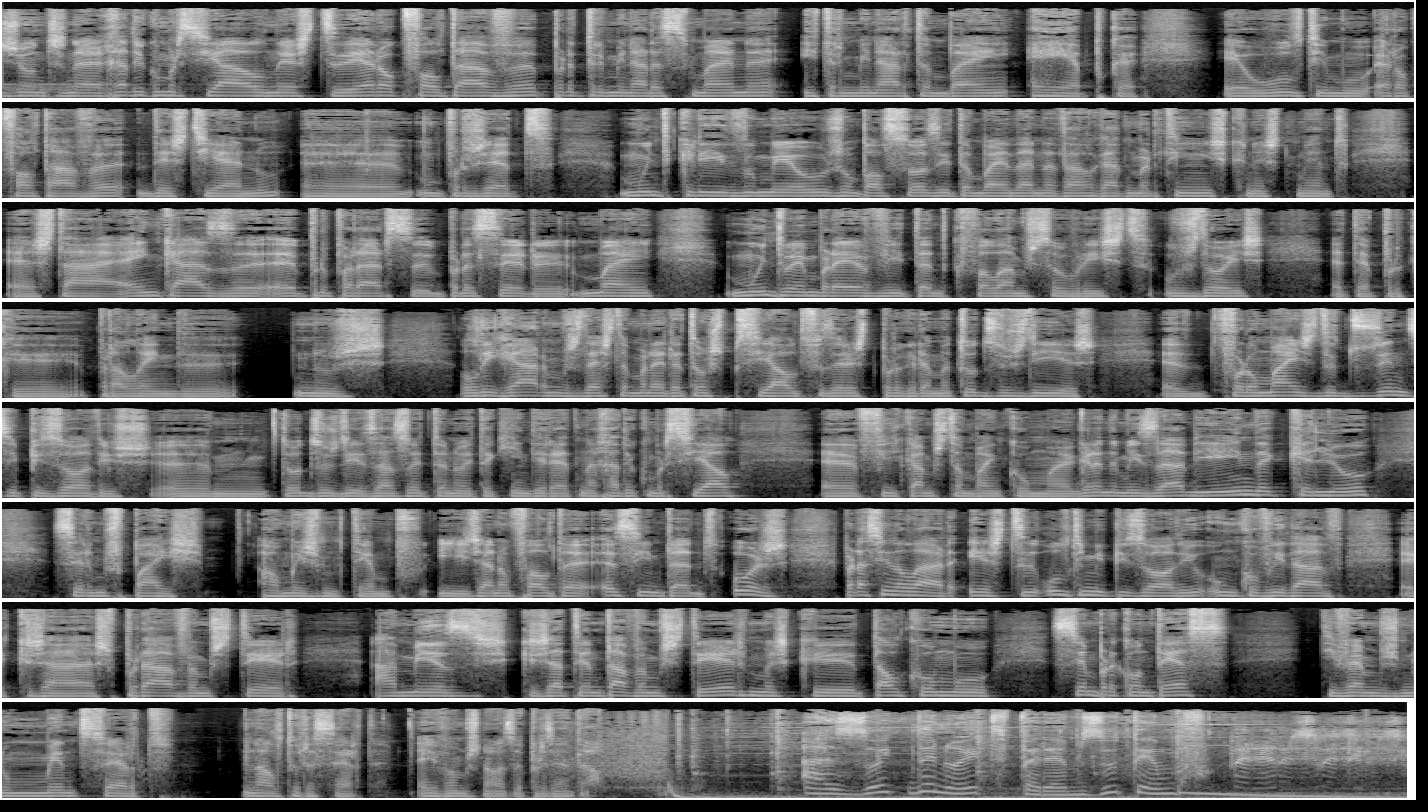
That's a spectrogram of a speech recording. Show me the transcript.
Juntos na Rádio Comercial, neste Era o que Faltava, para terminar a semana e terminar também a época. É o último Era o que Faltava deste ano, uh, um projeto muito querido meu, João Paulo Souza, e também da Ana Delgado Martins, que neste momento uh, está em casa a preparar-se para ser mãe muito em breve, e tanto que falámos sobre isto, os dois, até porque, para além de nos ligarmos desta maneira tão especial de fazer este programa todos os dias. Eh, foram mais de 200 episódios, ehm, todos os dias às 8 da noite aqui em direto na Rádio Comercial. Eh, ficámos também com uma grande amizade e ainda calhou sermos pais ao mesmo tempo e já não falta assim tanto. Hoje, para assinalar este último episódio, um convidado eh, que já esperávamos ter há meses, que já tentávamos ter, mas que, tal como sempre acontece, tivemos no momento certo na altura certa. Aí vamos nós apresentá-lo. Às 8 da noite paramos o tempo. Paramos o tempo.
